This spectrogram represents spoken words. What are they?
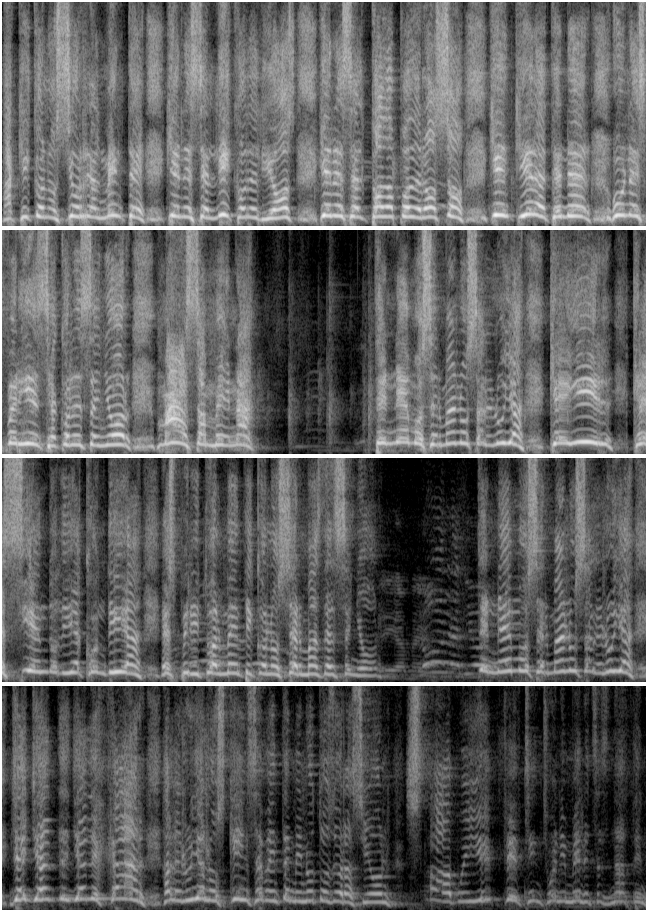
aquí conoció realmente quién es el Hijo de Dios, quién es el Todopoderoso, quien quiere tener una experiencia con el Señor más amena. Tenemos, hermanos, aleluya, que ir creciendo día con día espiritualmente y conocer más del Señor. Tenemos, hermanos, aleluya, ya, ya, ya dejar, aleluya, los 15, 20 minutos de oración. Stop, we 15, 20 minutes is nothing.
